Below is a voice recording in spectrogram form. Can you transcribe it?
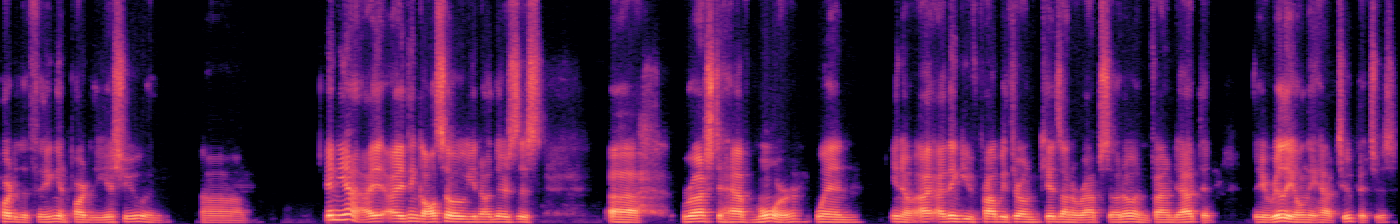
part of the thing and part of the issue. And um, and yeah, I, I think also you know there's this uh, rush to have more when you know I, I think you've probably thrown kids on a Rapsodo and found out that they really only have two pitches,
